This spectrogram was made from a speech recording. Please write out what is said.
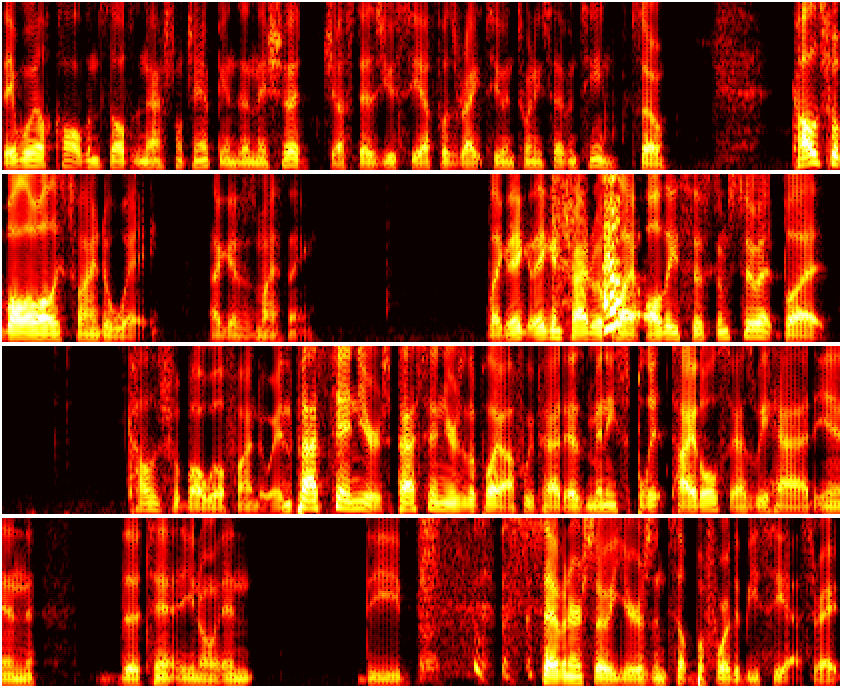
They will call themselves the national champions, and they should, just as UCF was right to in 2017. So, college football will always find a way. I guess is my thing. Like they they can try to apply all these systems to it, but college football will find a way. In the past 10 years, past 10 years of the playoff, we've had as many split titles as we had in the 10, you know, in the seven or so years until before the BCS, right?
